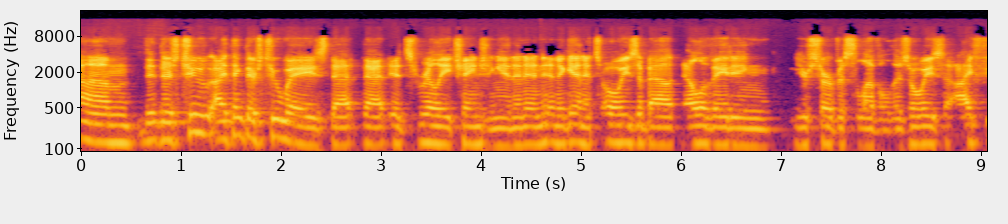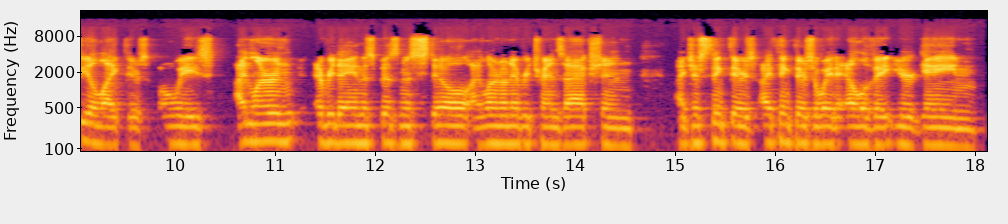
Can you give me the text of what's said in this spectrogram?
um, th- there's two. I think there's two ways that that it's really changing it, and, and and again, it's always about elevating your service level. There's always. I feel like there's always. I learn every day in this business. Still, I learn on every transaction. I just think there's. I think there's a way to elevate your game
